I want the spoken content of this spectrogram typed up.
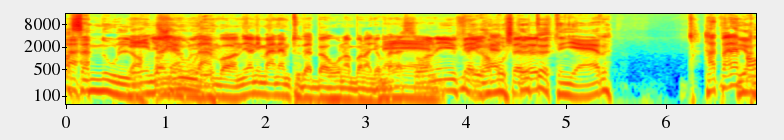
Azt hiszem nulla. Én Jani nullán van. Jani már nem tud ebbe a hónapban nagyon Nem. beleszólni. Fej ha most 75. ötöt nyer, Hát már nem, ja, hát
